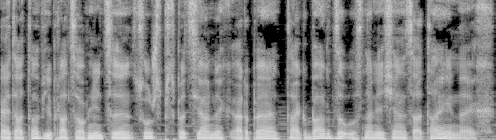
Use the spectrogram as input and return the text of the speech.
etatowi pracownicy służb specjalnych RP tak bardzo uznali się za tajnych,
